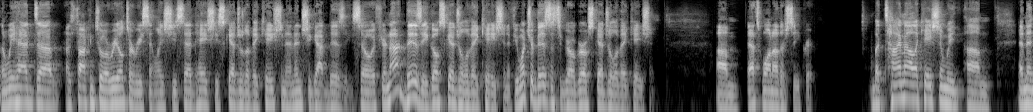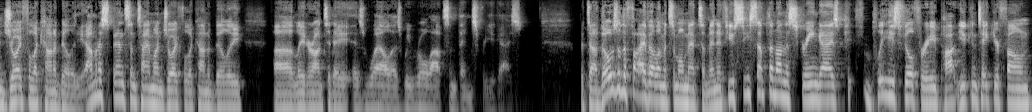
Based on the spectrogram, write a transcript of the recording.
and we had uh, i was talking to a realtor recently. She said hey she scheduled a vacation and then she got busy. So if you're not busy go schedule a vacation. If you want your business to grow grow schedule a vacation. Um, that's one other secret but time allocation we um, and then joyful accountability i'm going to spend some time on joyful accountability uh, later on today as well as we roll out some things for you guys. But uh, those are the five elements of momentum. And if you see something on the screen, guys, p- please feel free. Pop, you can take your phone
